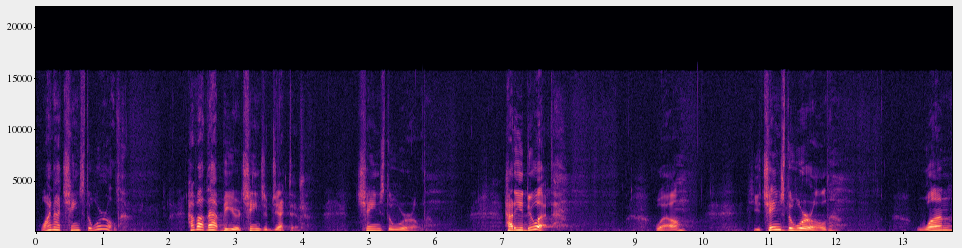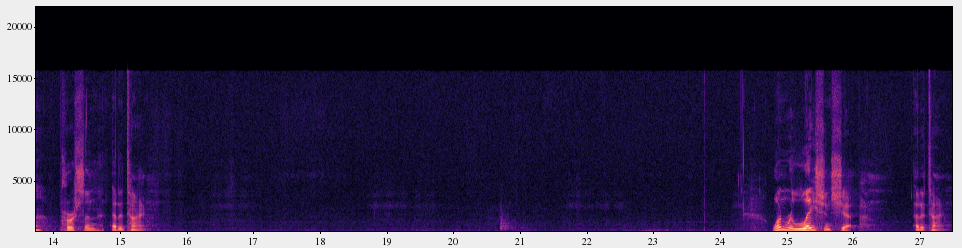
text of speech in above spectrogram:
why not change the world? How about that be your change objective? Change the world. How do you do it? Well, you change the world one person at a time. One relationship at a time.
